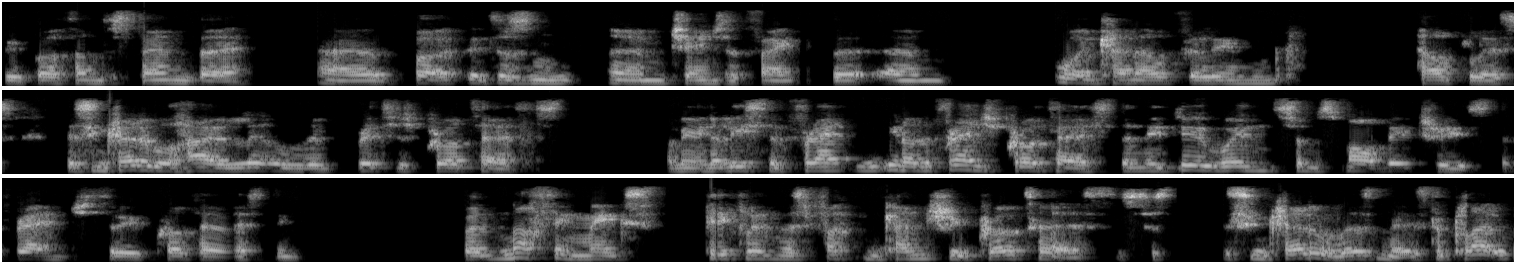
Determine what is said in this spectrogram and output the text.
we both understand that, uh, but it doesn't um, change the fact that um, one can't help feeling helpless. It's incredible how little the British protest. I mean, at least the French, you know, the French protest, and they do win some small victories, the French, through protesting. But nothing makes people in this fucking country protest. It's just, it's incredible, isn't it? It's the pl-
